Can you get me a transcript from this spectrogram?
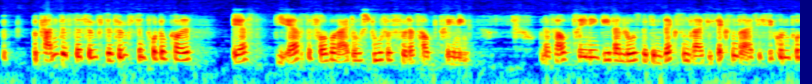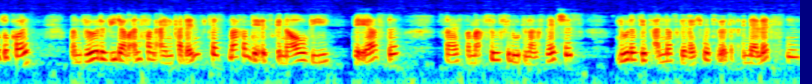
be bekannteste 1515-Protokoll erst die erste Vorbereitungsstufe für das Haupttraining. Und das Haupttraining geht dann los mit dem 36-36 Sekunden Protokoll. Man würde wieder am Anfang einen Kadenztest machen, der ist genau wie der erste. Das heißt, man macht fünf Minuten lang Snatches, nur dass jetzt anders gerechnet wird. In der letzten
